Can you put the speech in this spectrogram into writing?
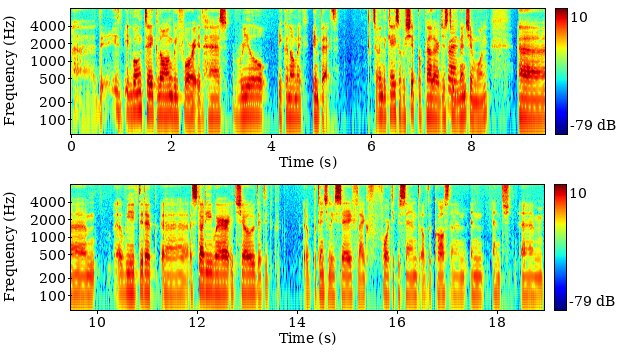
uh, it, it, won't take long before it has real economic impact. So, in the case of a ship propeller, just right. to mention one, um, uh, we did a, uh, a, study where it showed that it could uh, potentially save like 40% of the cost and and and um,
